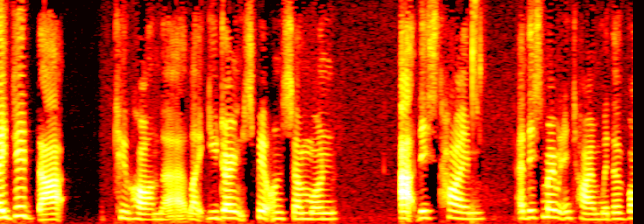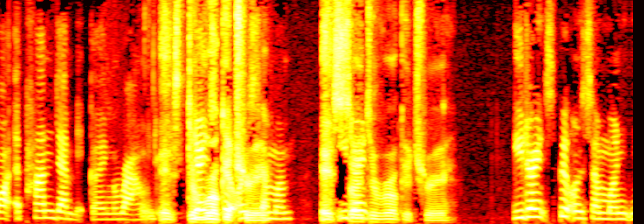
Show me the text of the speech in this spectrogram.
they did that to harm her. Like you don't spit on someone at this time, at this moment in time, with a, vi- a pandemic going around. it's You don't spit on derogatory. someone. It's you so derogatory. You don't spit on someone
